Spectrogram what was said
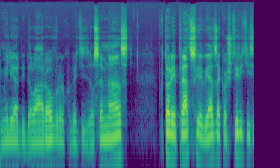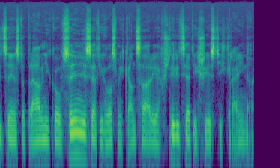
miliardy dolárov v roku 2018, v ktorej pracuje viac ako 4700 právnikov v 78 kanceláriách v 46 krajinách.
